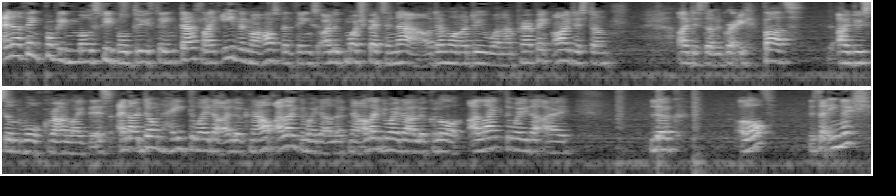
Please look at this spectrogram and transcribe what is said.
And I think probably most people do think that, like even my husband thinks I look much better now than what I do when I'm prepping. I just don't, I just don't agree. But I do still walk around like this and I don't hate the way that I look now. I like the way that I look now. I like the way that I look a lot. I like the way that I look a lot. Is that English?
